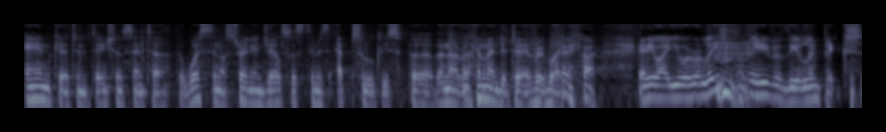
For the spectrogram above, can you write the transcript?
and Curtin Detention Centre. The Western Australian jail system is absolutely superb, and I recommend it to everybody. anyway, you were released on the eve of the Olympics,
